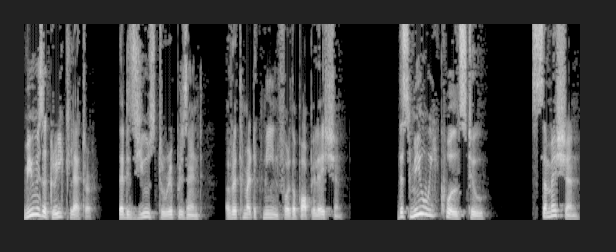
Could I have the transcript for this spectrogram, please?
Mu is a Greek letter that is used to represent arithmetic mean for the population. This mu equals to summation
